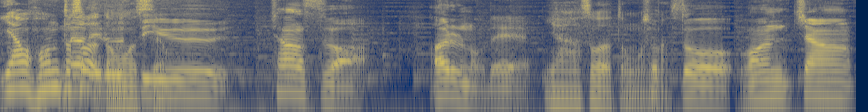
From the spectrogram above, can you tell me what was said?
いやもう本当そうだと思うんってですよ。いうチャンスはあるのでいやそうだと思ちょっいますとワンチャン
